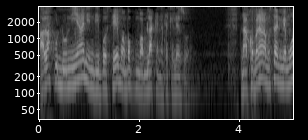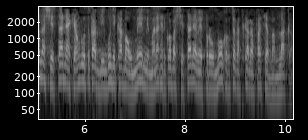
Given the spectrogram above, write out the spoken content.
alafu duniani ndivyo sehemu ambapo mamlaka inatekelezwa. Na kwa maana anasema nimemwona shetani akianguka kutoka mbinguni kama umeme maanake ni kwamba shetani ameporomoka kutoka katika nafasi ya mamlaka.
